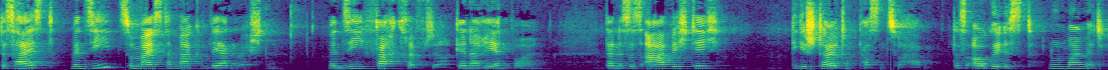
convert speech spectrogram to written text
Das heißt, wenn Sie zur Meistermarke werden möchten, wenn Sie Fachkräfte generieren wollen, dann ist es A wichtig, die Gestaltung passend zu haben. Das Auge ist nun mal mit.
